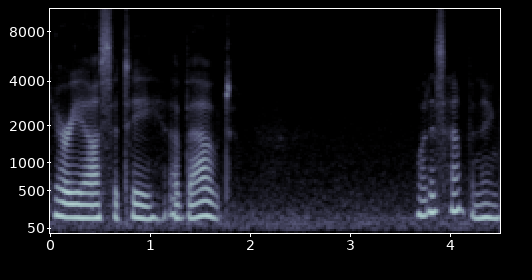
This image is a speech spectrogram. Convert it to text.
Curiosity about what is happening.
